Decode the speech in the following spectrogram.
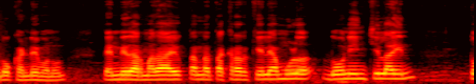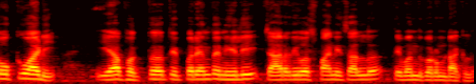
लोखंडे म्हणून त्यांनी धर्मादाय आयुक्तांना तक्रार केल्यामुळं दोन इंची लाईन तोकवाडी या फक्त तिथपर्यंत नेली. चार दिवस पाणी चाललं ते बंद करून टाकलं.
